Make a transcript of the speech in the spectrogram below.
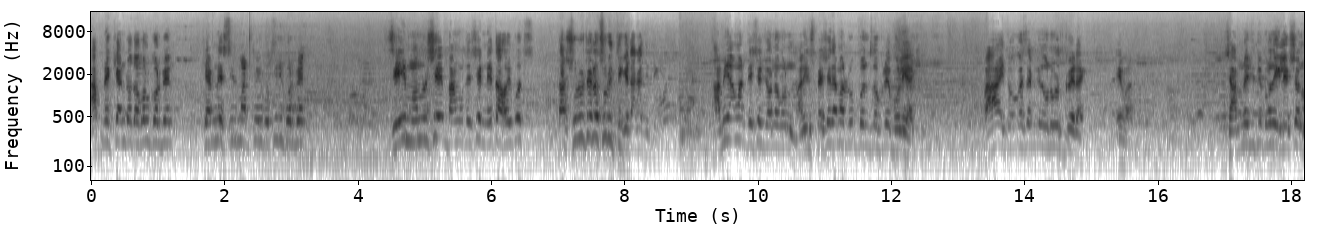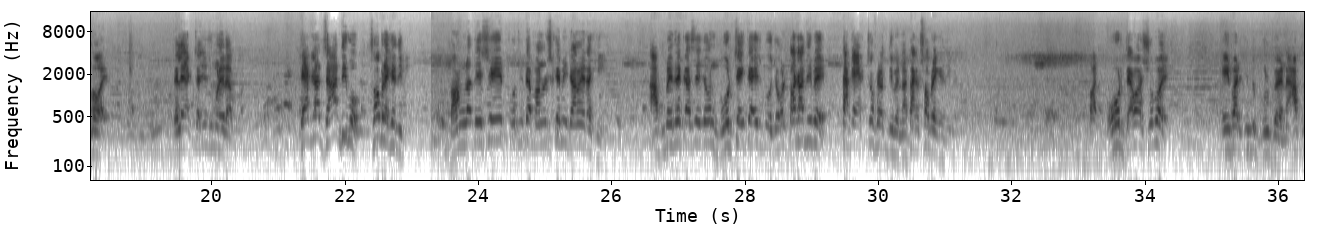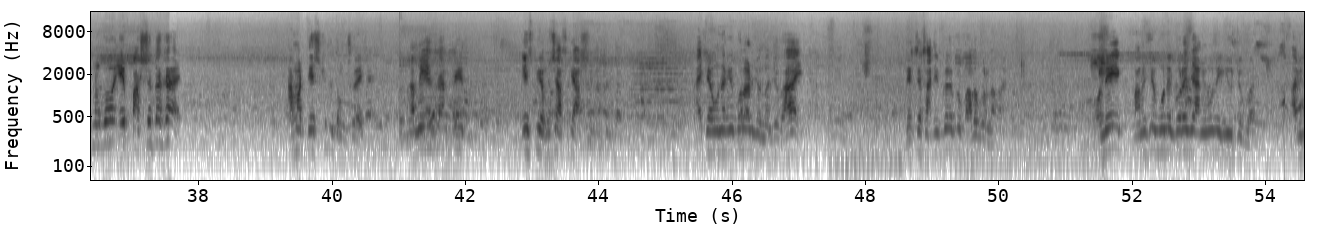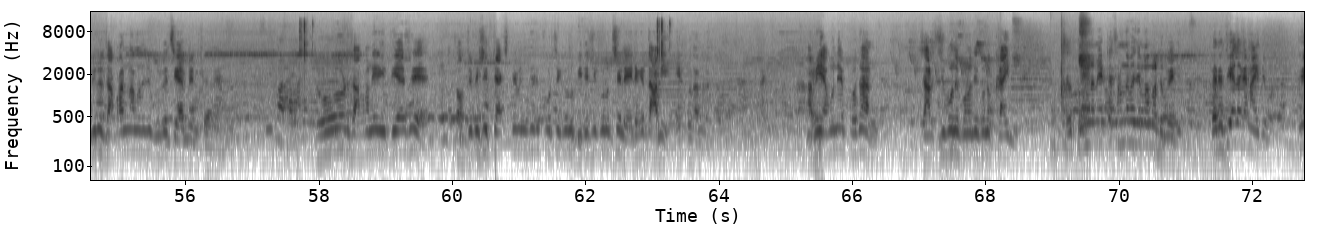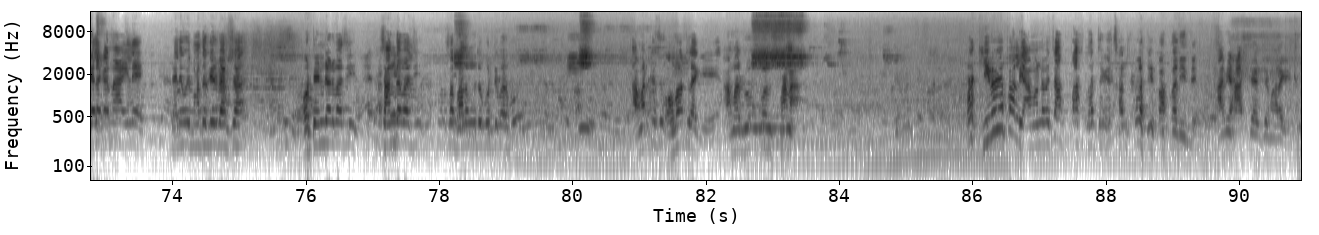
আপনি কেন্দ্র দখল করবেন। কেমনে সিলমার তৈরি করবেন। যেই মানুষে বাংলাদেশের নেতা হইব, তার শুরুটা হলো চুরির থেকে টাকা দিতে আমি আমার দেশের জনগণ মানে স্পেশালি আমার রূপগঞ্জ লোকরে বলি আর কি। ভাই, তোর কাছে আমি অনুরোধ করে রাখি। এবার। সামনে যদি কোনো ইলেকশন হয়, তাহলে একটা জিনিস মনে রাখব। টাকা যা দিব, সব রেখে দিবি। বাংলাদেশের প্রতিটা মানুষকে আমি জানাই রাখি, আপনাদের কাছে যখন ভোট চাইতে আসব, যখন টাকা দিবে টাকা একটা ফেরত দিবেন না টাকা সব রেখে দিবেন। বাট ভোট দেওয়ার সময় এইবার কিন্তু ভুল করে না। আপনাকেও এই পাঁচশো টাকায় আমার দেশ কিন্তু ধ্বংস হয়ে যায়। আমি এসপি অফিসে আজকে আসছিলাম। আইসা ওনাকে বলার জন্য যে, ভাই, দেশটা স্বাধীন করে খুব ভালো করলাম অনেক মানুষের মনে করে যে, আমি মনে ইউটিউবার। আমি কিন্তু জাপান বাংলাদেশে গ্রুপের চেয়ারম্যান তোর জাপানের ইতিহাসে সবচেয়ে বেশি ট্যাক্স পেমেন্ট যদি করছে কোনো বিদেশি কোনো ছেলে, এটা কিন্তু আমি, এর প্রধান আমি এমন এক প্রধান যার জীবনে কোনোদিন কোনো ক্রাইম নেই। তোর নামে একটা সামনাবাজি মামলা ঢুকাই দিবি। তাহলে তুই এলাকা না আইতে পারো তুই এলাকা না আইলে তাহলে ওই মাদকের ব্যবসা ও টেন্ডারবাজি চান্দাবাজি, সব ভালো মতো করতে পারব। আমার কাছে অবাক লাগে, আমার রূপগঞ্জ থানা। হ্যাঁ কীভাবে পারলি? আমার নামে পাঁচ লাখ টাকা চান্দাবাজি পাপা দিতে। আমি হাসতে হাসতে মারা গেছি।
